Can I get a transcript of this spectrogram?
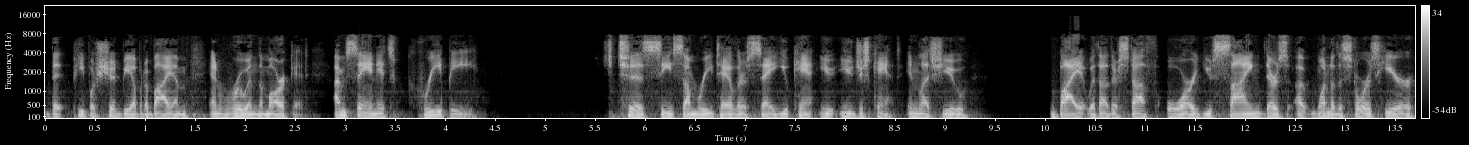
that people should be able to buy them and ruin the market. I'm saying it's creepy to see some retailers say you can't, you you just can't unless you buy it with other stuff or you sign. There's uh one of the stores here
